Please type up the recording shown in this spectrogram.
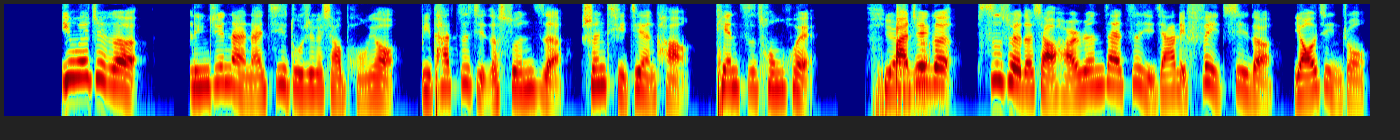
因为这个邻居奶奶嫉妒这个小朋友比他自己的孙子身体健康、天资聪慧，把这个四岁的小孩扔在自己家里废弃的窑井中，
